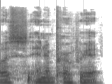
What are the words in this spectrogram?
was inappropriate.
